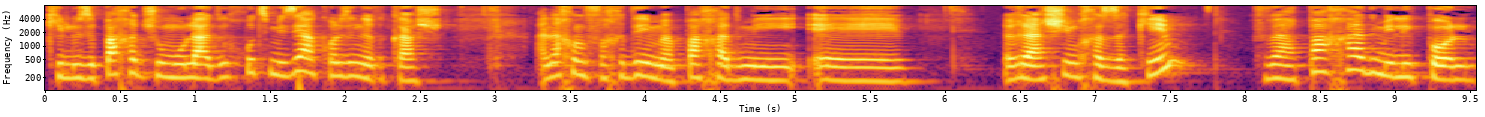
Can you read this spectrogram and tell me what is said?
כאילו זה פחד שהוא מולד, חוץ מזה הכל זה נרכש. אנחנו מפחדים מהפחד מרעשים חזקים והפחד מליפול.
